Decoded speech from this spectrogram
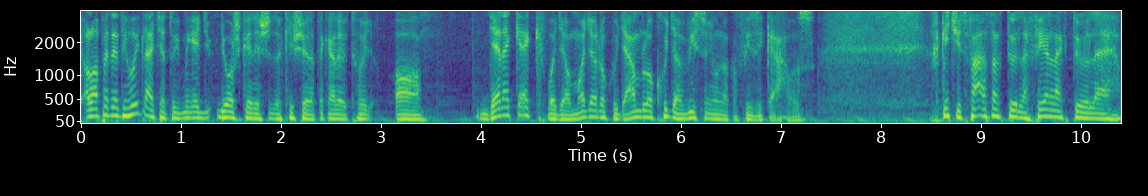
Alapvetően, hogy látjátok, még egy gyors kérdés a kísérletek előtt, hogy a gyerekek, vagy a magyarok, úgy ámblok, hogyan viszonyulnak a fizikához. Kicsit fáznak tőle, félnek tőle,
